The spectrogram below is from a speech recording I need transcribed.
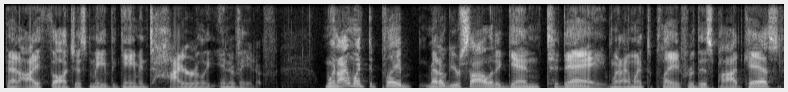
that I thought just made the game entirely innovative. When I went to play Metal Gear Solid again today, when I went to play it for this podcast,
